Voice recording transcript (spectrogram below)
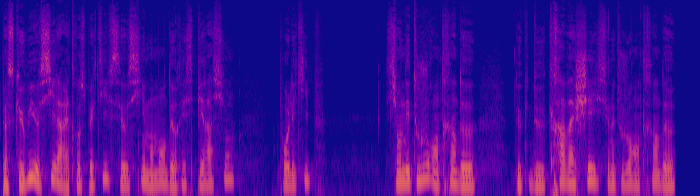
Parce que oui aussi, la rétrospective, c'est aussi un moment de respiration pour l'équipe. Si on est toujours en train de, de, cravacher, si on est toujours en train de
